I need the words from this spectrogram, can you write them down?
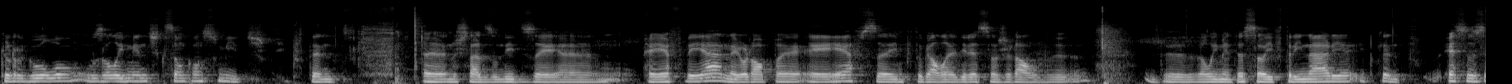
que regulam os alimentos que são consumidos. E, portanto, uh, nos Estados Unidos é a, a, FDA, na Europa é a EFSA, em Portugal é a Direção-Geral de, de, Alimentação e Veterinária, e, portanto, essas,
